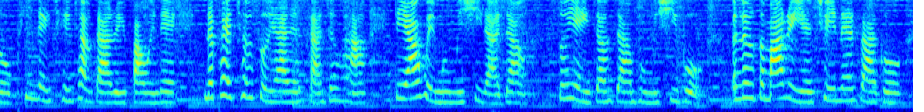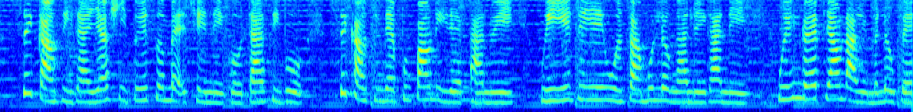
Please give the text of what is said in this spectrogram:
ကိုဖိနှိပ်ချင်းချောက်တာတွေပါဝင်တဲ့နှစ်ဖက်ချုပ်ဆိုရတဲ့စာချုပ်ဟာတရားဝင်မှုမရှိတာကြောင့်စိုးရိမ်ကြောင်းကြမှုမရှိဖို့အလုပ်သမားတွေရဲ့ချွေးနှဲစာကိုစစ်ကောင်စီတိုင်းရောက်ရှိသွေးစွန်းမဲ့အခြေအနေကိုတားဆီးဖို့စစ်ကောင်စီနဲ့ပူးပေါင်းနေတဲ့ဗန်တွေငွေရေးကြေးရေးဝန်ဆောင်မှုလုပ်ငန်းတွေကနေ ငွေလွှဲပြောင်းတာတွေမလုပ်ဘဲ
